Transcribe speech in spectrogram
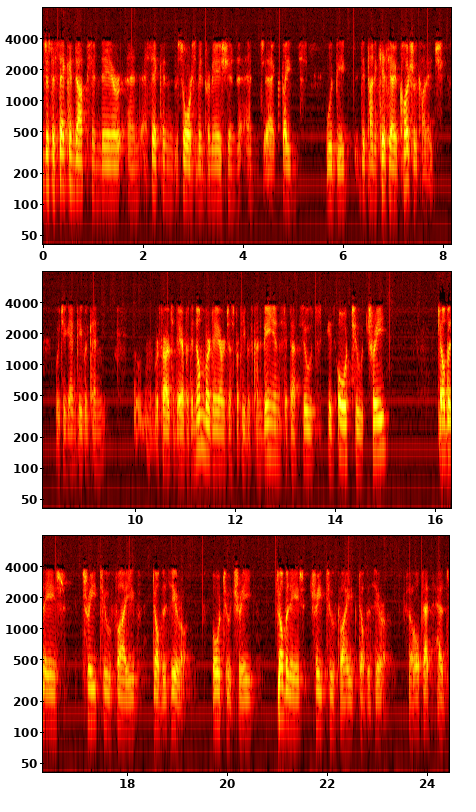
just a second option there and a second source of information and uh, guidance would be the Clonakilty Agricultural College, which again people can refer to there, but the number there, just for people's convenience, if that suits, is 023 88 325 00. 023 88 325 00. So I hope that helps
